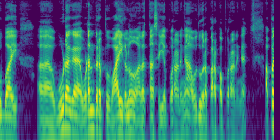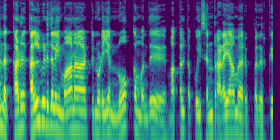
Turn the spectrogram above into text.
ரூபாய் ஊடக உடன்பிறப்பு வாய்களும் அதைத்தான் செய்ய போகிறானுங்க அவதூற பரப்ப போகிறானுங்க அப்போ இந்த கடு கல் விடுதலை மாநாட்டினுடைய நோக்கம் வந்து மக்கள்கிட்ட போய் சென்று அடையாமல் இருப்பதற்கு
